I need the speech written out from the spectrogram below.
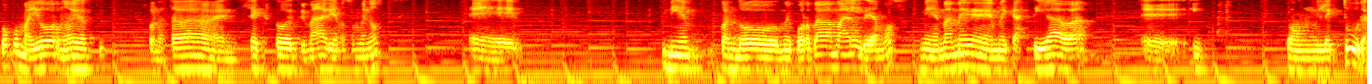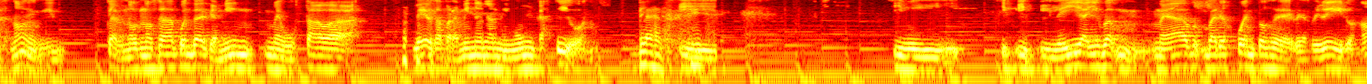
poco mayor, ¿no? cuando estaba en sexto de primaria, más o menos, eh, cuando me portaba mal, digamos, mi mamá me, castigaba eh, con lecturas, ¿no? Y, claro, no, se da cuenta de que a mí me gustaba leer, o sea, para mí no era ningún castigo, ¿no? Claro. Y, y, leí ahí, me da varios cuentos de, Ribeiro, ¿no?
